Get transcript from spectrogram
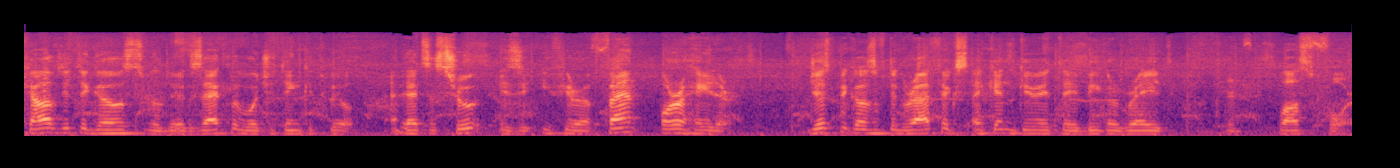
Call of Duty Ghosts will do exactly what you think it will, and that's as true as if you're a fan or a hater. Just because of the graphics I can't give it a bigger grade than plus 4.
